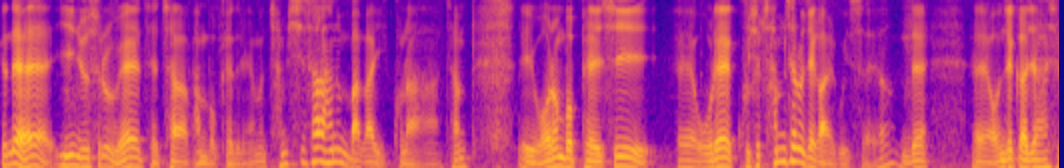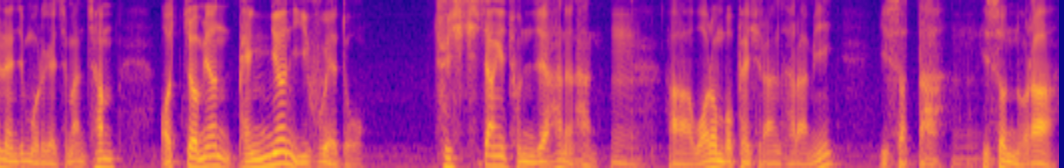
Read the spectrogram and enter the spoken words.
근데 이 뉴스를 왜 재차 반복해드리냐면 참 시사하는 바가 있구나. 참 이 워런 버펫이 에, 올해 93세로 제가 알고 있어요. 근데 에, 언제까지 하실는지 모르겠지만 참 어쩌면 100년 이후에도 주식 시장이 존재하는 한 음, 아, 워런 버펫이라는 사람이 있었다, 있었노라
